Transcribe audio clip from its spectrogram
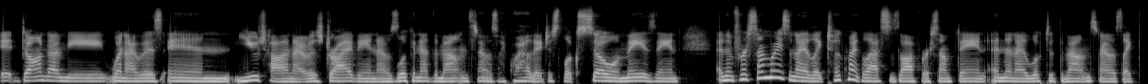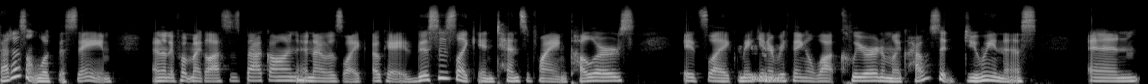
it dawned on me when I was in Utah and I was driving. I was looking at the mountains and I was like, "Wow, they just look so amazing." And then for some reason, I like took my glasses off or something, and then I looked at the mountains and I was like, "That doesn't look the same." And then I put my glasses back on and I was like, "Okay, this is like intensifying colors." It's like making mm-hmm. everything a lot clearer. And I'm like, how is it doing this? And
